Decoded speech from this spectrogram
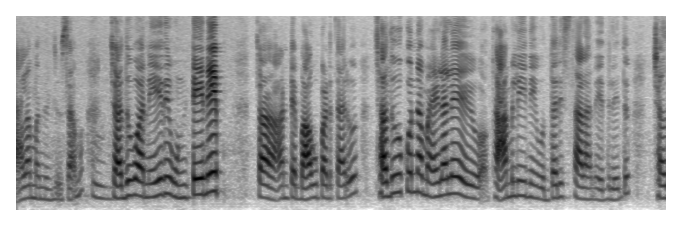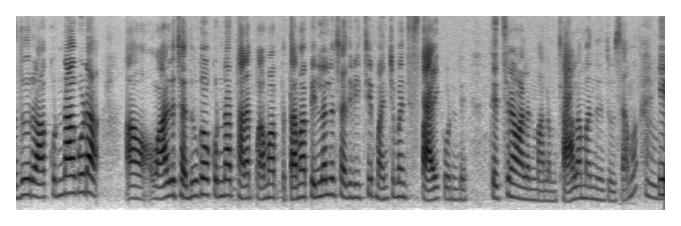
చాలామందిని చూసాము. చదువు అనేది ఉంటేనే చ- అంటే బాగుపడతారు. చదువుకున్న మహిళలే ఫ్యామిలీని ఉద్ధరిస్తారనేది లేదు. చదువు రాకున్నా కూడా వాళ్ళు చదువుకోకుండా తన తమ తమ పిల్లల్ని చదివించి మంచి మంచి స్థాయికి ఉండి తెచ్చిన వాళ్ళని మనం చాలా మందిని చూసాము. ఈ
